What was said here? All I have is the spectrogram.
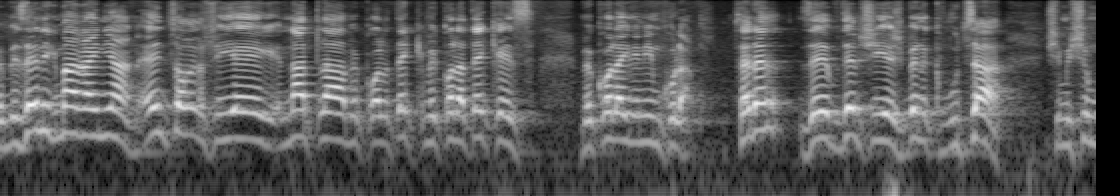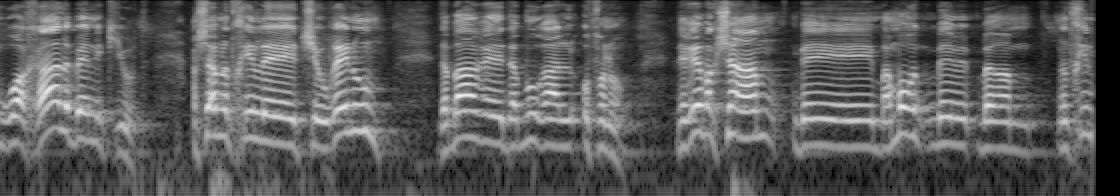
ובזה נגמר העניין, אין צורך שיהיה נטלה וכל, הטק, וכל הטקס וכל העניינים כולם, בסדר? זה הבדל שיש בין קבוצה שמשום רוח רע לבין נקיות. עכשיו נתחיל את שיעורנו, דבר דבור על אופנו. נראה בבקשה, במור, נתחיל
